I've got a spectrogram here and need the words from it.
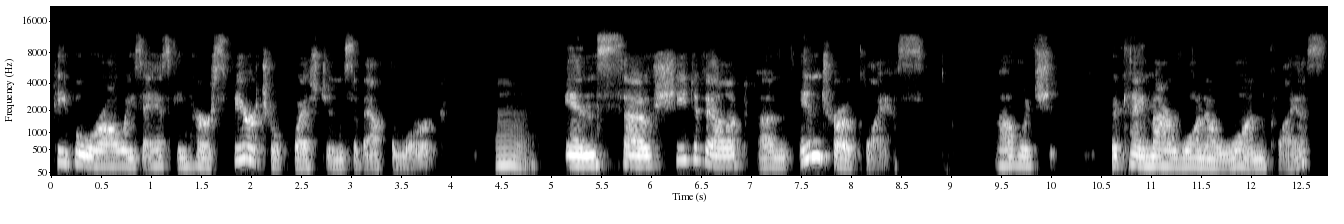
people were always asking her spiritual questions about the work. Mm. And so she developed an intro class, uh, which became our 101 class,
